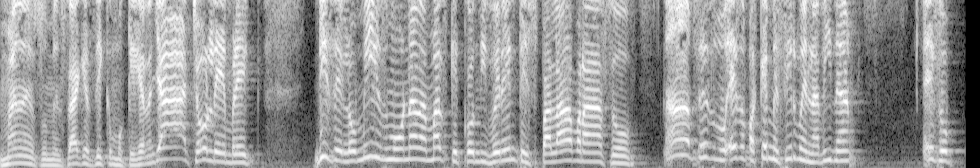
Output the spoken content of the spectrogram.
manden su mensaje así como que digan, ya, chole, hombre. Dice lo mismo, nada más que con diferentes palabras o... Ah, pues eso, eso ¿para qué me sirve en la vida? Eso...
